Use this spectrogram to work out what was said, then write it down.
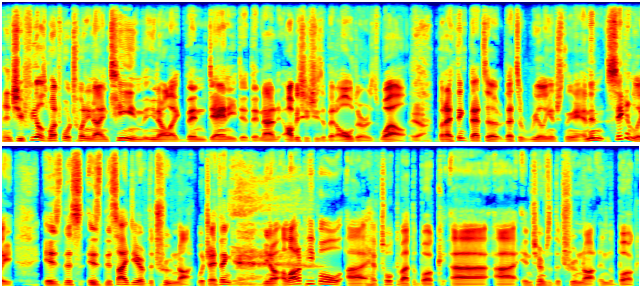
And she feels much more 2019, you know, like than Danny did. Then obviously she's a bit older as well. Yeah. But I think that's a that's a really interesting thing. And then secondly, is this is this idea of the true knot, which I think you know a lot of people uh, have talked about the book uh, uh, in terms of the true knot in the book.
